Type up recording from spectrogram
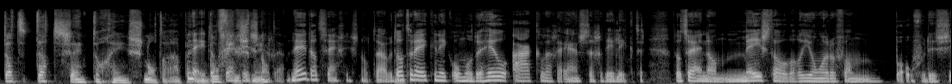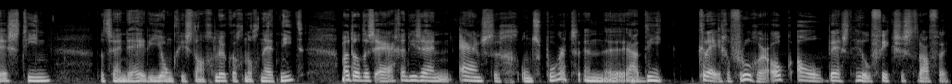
Dat, dat zijn toch geen snottapen nee, dat zijn geen meer? snottapen. Nee, dat zijn geen snottapen. Dat reken ik onder de heel akelige, ernstige delicten. Dat zijn dan meestal wel jongeren van boven de 16... Dat zijn de hele jonkies dan gelukkig nog net niet. Maar dat is erg en die zijn ernstig ontspoord. En eh, ja, die kregen vroeger ook al best heel fikse straffen.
